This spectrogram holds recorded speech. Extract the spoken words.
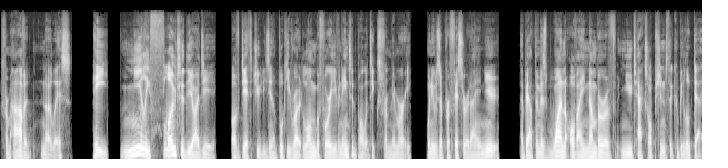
from Harvard, no less, he merely floated the idea of death duties in a book he wrote long before he even entered politics from memory when he was a professor at ANU about them as one of a number of new tax options that could be looked at.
